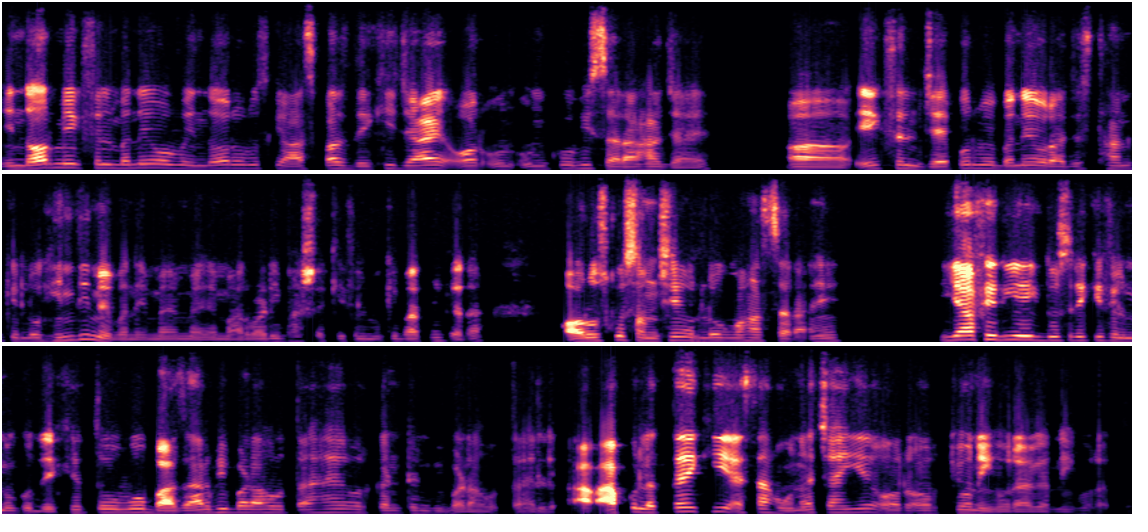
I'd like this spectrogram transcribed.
इंदौर में एक फ़िल्म बने और वो इंदौर और उसके आस-पास देखी जाए और उन उनको भी सराहा जाए। अ, एक फ़िल्म जयपुर में बने और राजस्थान के लोग हिंदी में बने, मैं मैं मारवाड़ी भाषा की फ़िल्मों की बात नहीं कर रहा और उसको समझें और लोग वहाँ सराहें या फिर ये एक-दूसरे की फ़िल्मों को देखें, तो वो बाज़ार भी बड़ा होता है और कंटेंट भी बड़ा होता है। आ आपको लगता है कि ऐसा होना चाहिए और और क्यों नहीं हो रहा अगर नहीं हो रहा तो?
